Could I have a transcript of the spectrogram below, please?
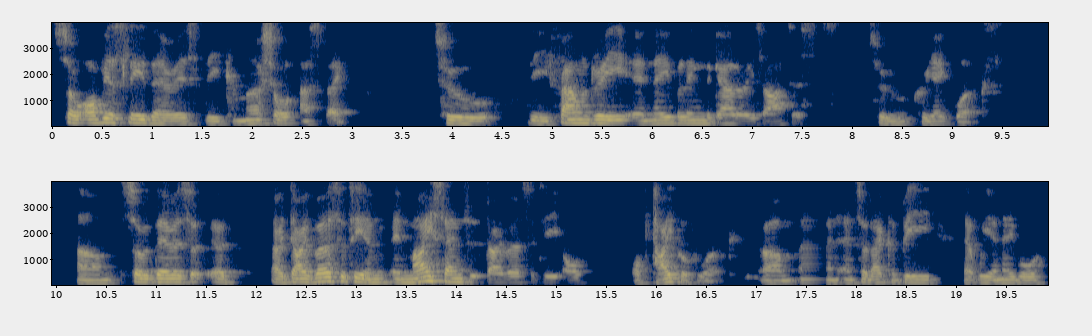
so obviously there is the commercial aspect to the foundry enabling the gallery's artists to create works. Um, so there is a, a, uh, diversity, in, in my sense, is diversity of, of type of work. Um, and, and so that could be that we enable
